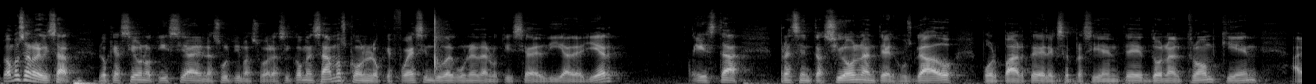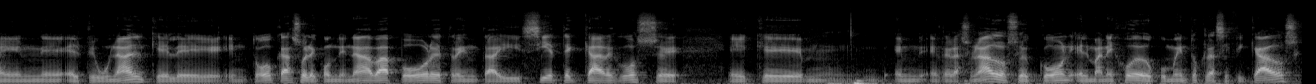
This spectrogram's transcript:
Vamos a revisar lo que ha sido noticia en las últimas horas y comenzamos con lo que fue sin duda alguna la noticia del día de ayer, esta presentación ante el juzgado por parte del expresidente Donald Trump, quien en eh, el tribunal que le, en todo caso le condenaba por 37 cargos eh, eh, que, mm, relacionados con el manejo de documentos clasificados.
